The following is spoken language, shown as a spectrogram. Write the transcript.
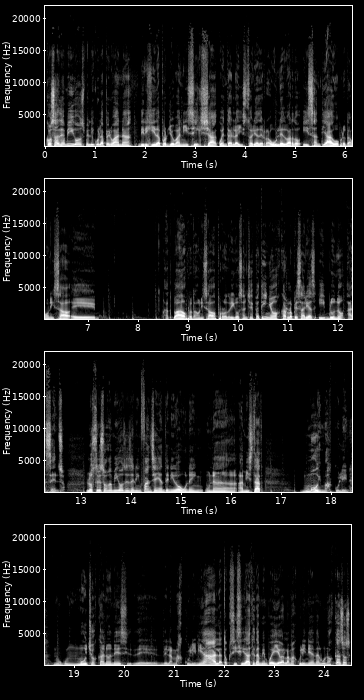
Cosas de amigos, película peruana dirigida por Giovanni Sigsha, cuenta la historia de Raúl, Eduardo y Santiago, protagonizado, eh, actuados, protagonizados por Rodrigo Sánchez Patiño, Oscar López Arias y Bruno Ascenso. Los tres son amigos desde la infancia y han tenido una, amistad muy masculina, con muchos cánones de, de, la masculinidad, la toxicidad que también puede llevar la masculinidad en algunos casos.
